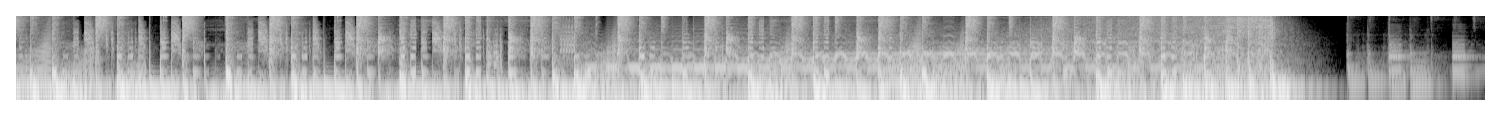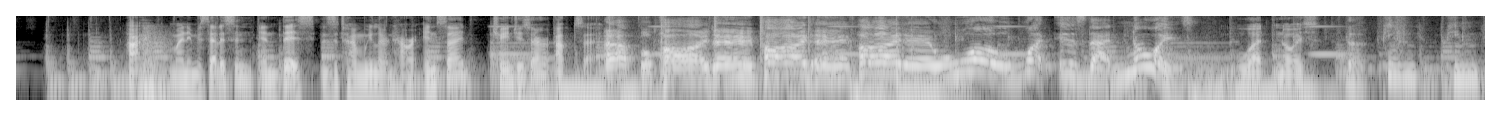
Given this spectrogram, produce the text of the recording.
My name is Edison, and this is the time we learn how our inside changes our outside. Apple pie day, pie day, pie day. Whoa, what is that noise? What noise? The ping, ping.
